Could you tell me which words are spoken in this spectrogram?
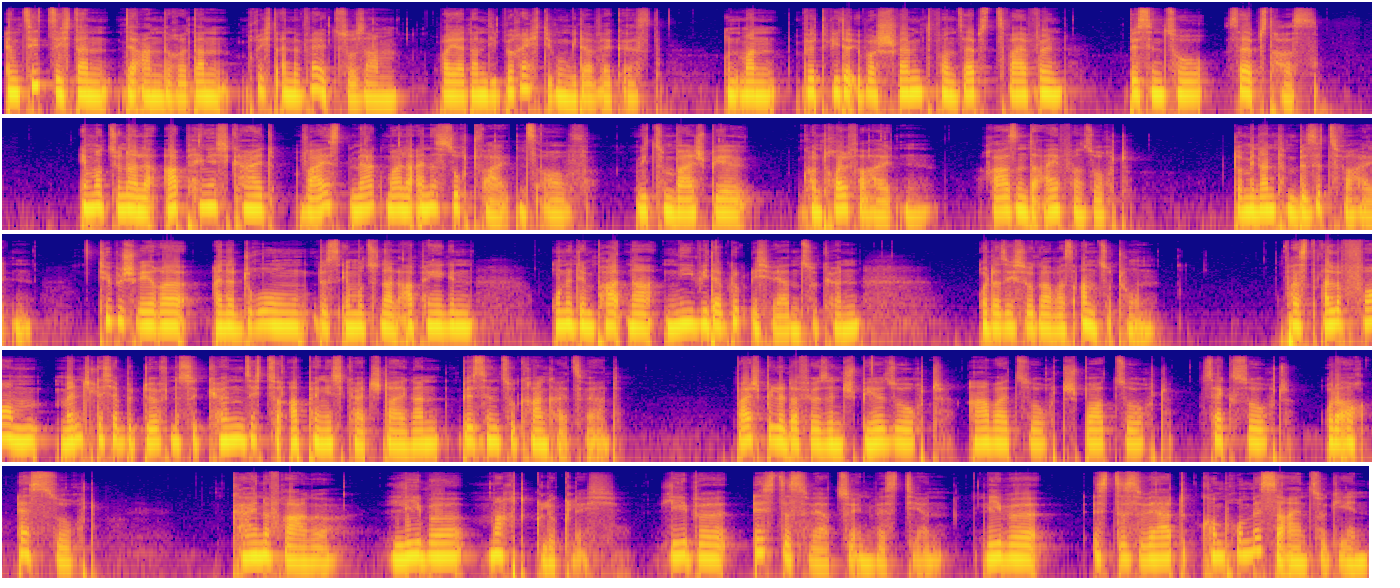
Entzieht sich dann der andere, dann bricht eine Welt zusammen, weil ja dann die Berechtigung wieder weg ist. Und man wird wieder überschwemmt von Selbstzweifeln bis hin zu Selbsthass. Emotionale Abhängigkeit weist Merkmale eines Suchtverhaltens auf, wie zum Beispiel Kontrollverhalten, rasende Eifersucht, dominantem Besitzverhalten. Typisch wäre eine Drohung des emotional Abhängigen, ohne dem Partner nie wieder glücklich werden zu können oder sich sogar was anzutun. Fast alle Formen menschlicher Bedürfnisse können sich zur Abhängigkeit steigern bis hin zu Krankheitswert. Beispiele dafür sind Spielsucht, Arbeitssucht, Sportsucht, Sexsucht, oder auch Esssucht. Keine Frage, Liebe macht glücklich. Liebe ist es wert zu investieren. Liebe ist es wert, Kompromisse einzugehen.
